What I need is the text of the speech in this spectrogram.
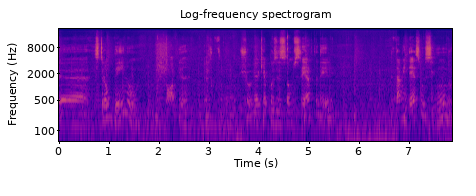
É, estreou bem no top, né? Deixa eu ver aqui a posição certa dele. Ele estava em 12 segundo,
